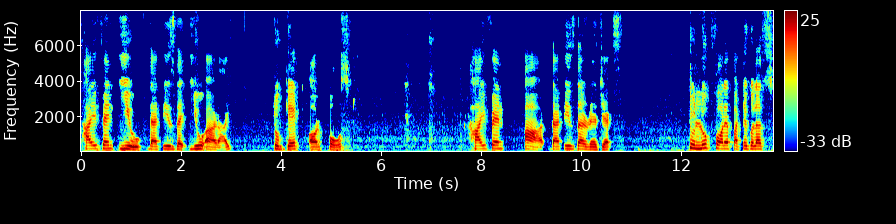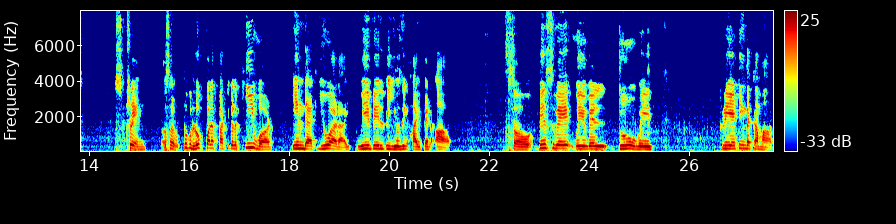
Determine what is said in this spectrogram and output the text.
hyphen u that is the URI to get or post hyphen r that is the regex to look for a particular string so to look for a particular keyword in that URI we will be using hyphen r. So this way we will do with creating the command.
